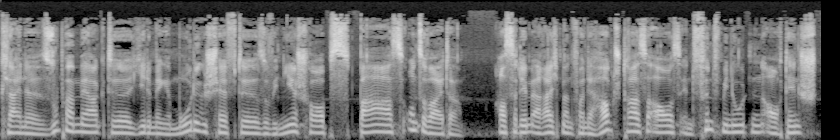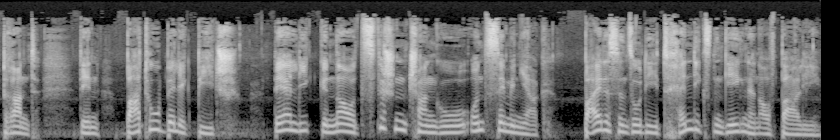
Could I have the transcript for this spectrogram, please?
kleine Supermärkte, jede Menge Modegeschäfte, Souvenirshops, Bars und so weiter. Außerdem erreicht man von der Hauptstraße aus in fünf Minuten auch den Strand, den Batu Belik Beach. Der liegt genau zwischen Canggu und Seminyak. Beides sind so die trendigsten Gegenden auf Bali.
